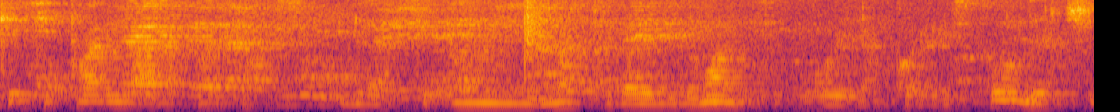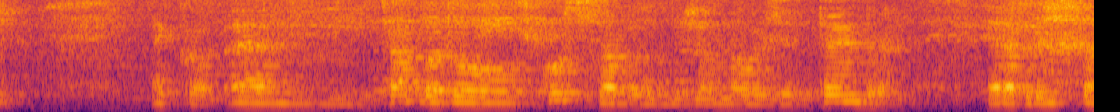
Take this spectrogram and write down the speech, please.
che si può arrivare a qualcosa. Grazie. Un, un altro paio di domande se vuoi ancora risponderci. Ecco, ehm, sabato scorso, sabato 19 settembre, era previsto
